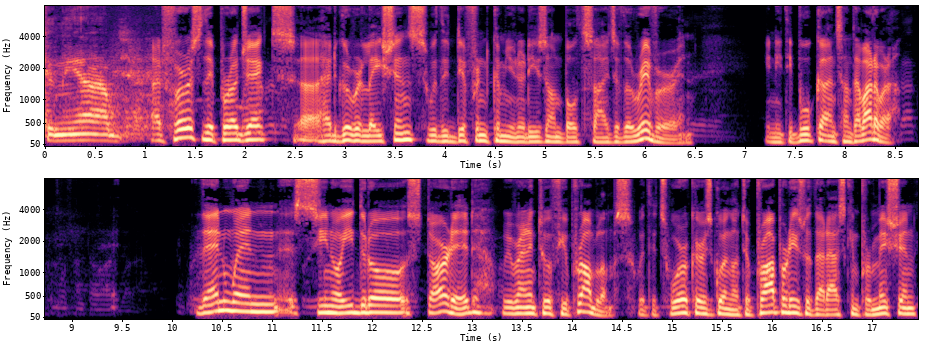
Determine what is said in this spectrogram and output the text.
tenía At first, the project uh, had good relations with the different communities on both sides of the river in, in Intibucá and Santa Barbara. Then, when Sinohydro started, we ran into a few problems with its workers going onto properties without asking permission,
